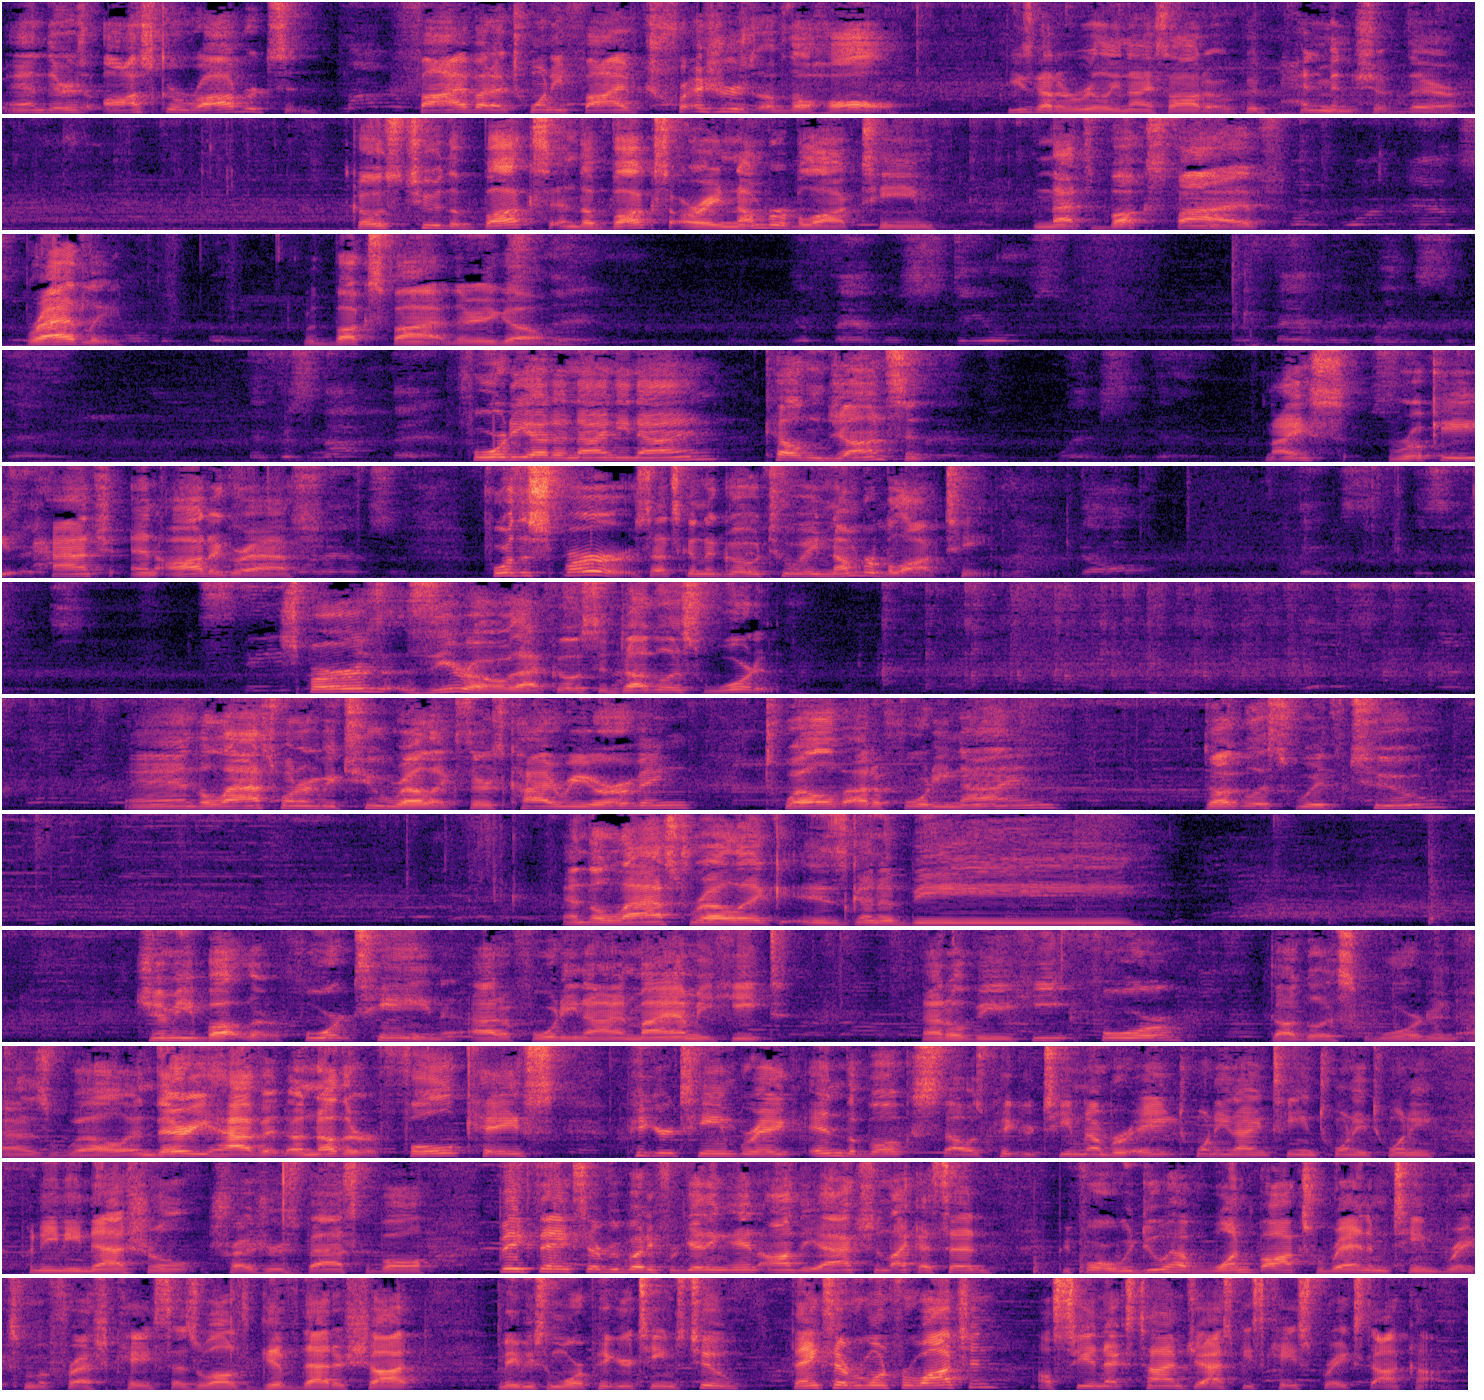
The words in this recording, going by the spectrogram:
And there's Oscar Robertson, 5 out of 25. Treasures of the Hall. He's got a really nice auto. Good penmanship there. Goes to the Bucks, and the Bucks are a number block team, and that's Bucks five. Bradley with Bucks five. There you go. Your family steals, your family wins the game. If it's not there, 40 out of 99. Keldon Johnson. Nice rookie patch and autograph. For the Spurs, that's going to go to a number block team. Spurs zero. That goes to Douglas Warden. And the last one are going to be two relics. There's Kyrie Irving, 12 out of 49. Douglas with two. And the last relic is going to be Jimmy Butler, 14 out of 49. Miami Heat. That'll be Heat 4, Douglas Warden as well. And there you have it. Another full case Pick Your Team break in the books. That was Pick Your Team number 8, 2019 2020 Panini National Treasures Basketball. Big thanks everybody for getting in on the action. Like I said before, we do have one box random team breaks from a fresh case as well. To give that a shot. Maybe some more Pick Your Teams too. Thanks everyone for watching. I'll see you next time. JaspysCaseBreaks.com.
